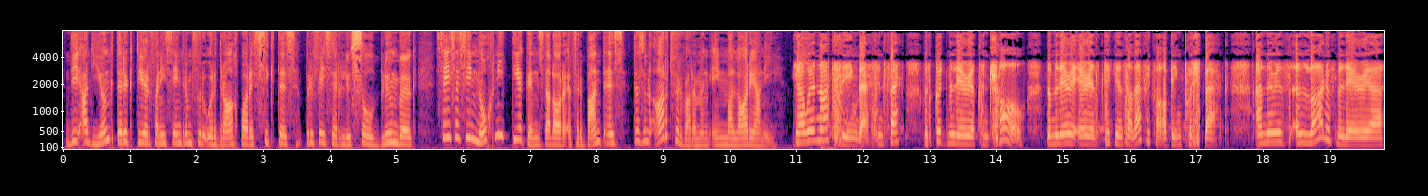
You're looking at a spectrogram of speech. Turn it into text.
Die adjunkdirekteur van die Sentrum vir Oordraagbare Siektes, professor Lucille Bloomberg, sê sy sien nog nie tekens dat daar 'n verband is tussen aardverwarming en malaria nie. Yeah, we're not seeing that. In fact, with good malaria control, the malaria areas, particularly in South Africa, are being pushed back. And there is a lot of malaria,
